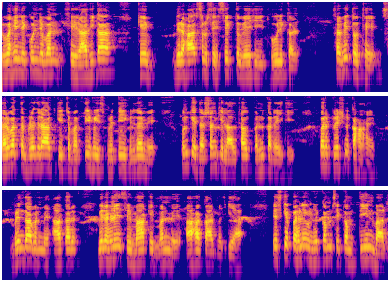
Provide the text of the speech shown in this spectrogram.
वही निकुंज वन श्री राधिका के विरहाश्रु से सिक्त वे ही धूलिकण सभी तो थे। सर्वत्र ब्रजराज की चमकती हुई स्मृति हृदय में उनके दर्शन की लालसा उत्पन्न कर रही थी। पर कृष्ण कहाँ हैं? वृंदावन में आकर विरहणी श्री माँ के मन में हाहाकार मच गया। इसके पहले उन्हें कम से कम तीन बार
